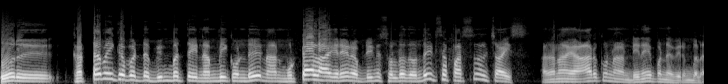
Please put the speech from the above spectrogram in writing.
ஒரு கட்டமைக்கப்பட்ட பிம்பத்தை நம்பிக்கொண்டு நான் முட்டாள் ஆகிறேன் அப்படின்னு சொல்றது வந்து இட்ஸ் அ பர்சனல் சாய்ஸ் அதை நான் யாருக்கும் நான் டினை பண்ண விரும்பல.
